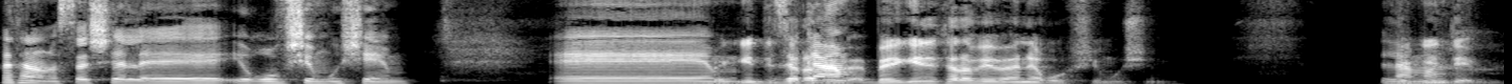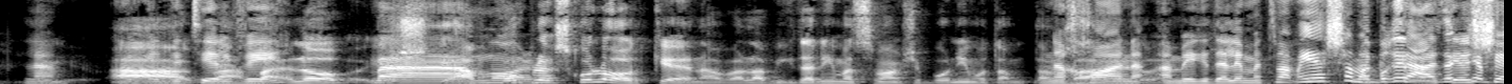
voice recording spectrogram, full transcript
באמת על הנושא של אה, עירוב שימושים. בגינדי תל אביב אין עירוב שימושים. למה? בגינדי- למה? אה, בגינדי ב- TLV? ב- לא, יש במול. הקומפלקס כולו, כן, אבל המגדלים עצמם שבונים אותם. נכון, המגדלים עצמם, יש שם קצת, יש כ-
